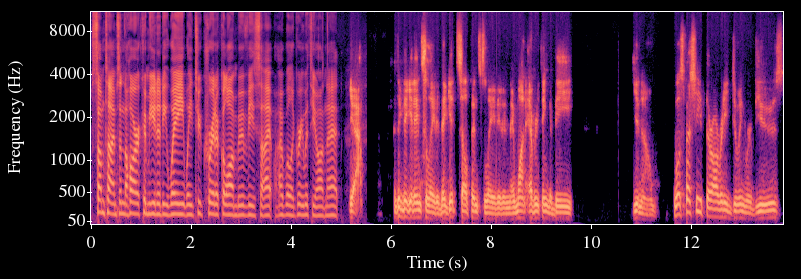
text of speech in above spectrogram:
sometimes in the horror community way way too critical on movies. I I will agree with you on that. Yeah, I think they get insulated. They get self insulated and they want everything to be, you know, well, especially if they're already doing reviews,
